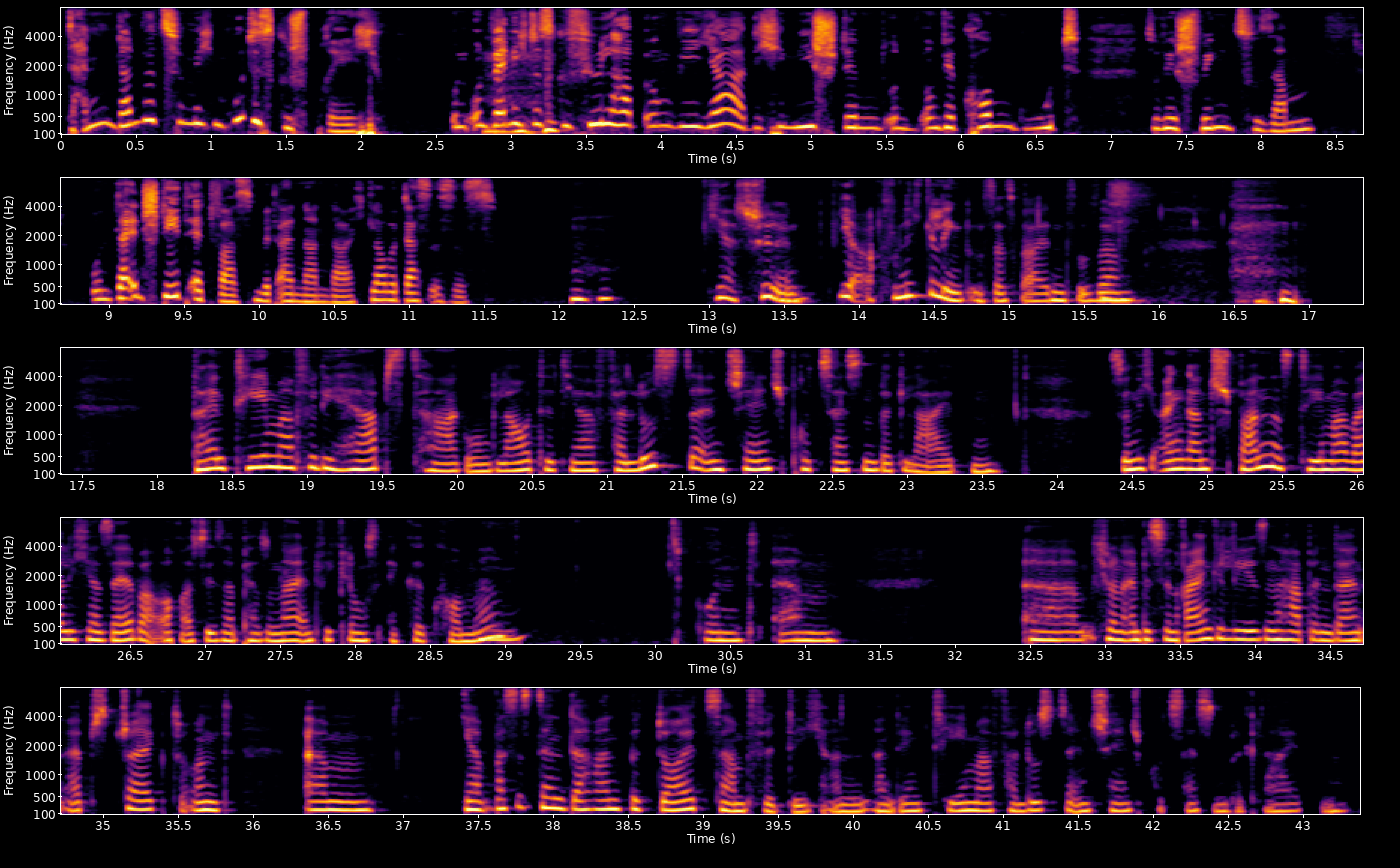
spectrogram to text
dann, dann wird's für mich ein gutes Gespräch. Und, und wenn ich das Gefühl habe, irgendwie, ja, die Chemie stimmt und, und wir kommen gut, so wir schwingen zusammen und da entsteht etwas miteinander. Ich glaube, das ist es. Mhm. Ja, schön. Ja, hoffentlich gelingt uns das beiden zusammen. Dein Thema für die Herbsttagung lautet ja Verluste in Change-Prozessen begleiten. Das finde ich ein ganz spannendes Thema, weil ich ja selber auch aus dieser Personalentwicklungsecke komme mhm. und ähm, äh, schon ein bisschen reingelesen habe in dein Abstract und ähm, ja, was ist denn daran bedeutsam für dich an, an dem Thema Verluste in Change-Prozessen begleiten?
